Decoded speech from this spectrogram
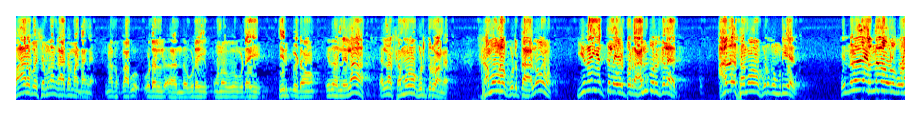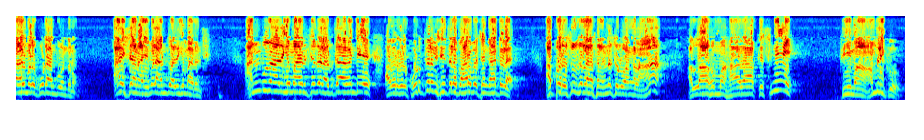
பாரபட்சம்லாம் காட்ட மாட்டாங்க. நமக்கு உடல் அந்த உடை உணவு உடை இருப்பிடம் இதெல்லாம் எல்லாம் சமமா கொடுத்துருவாங்க. சமமா கொடுத்தாலும் இதயத்தில் ஏற்படுற அன்பு இருக்குல்ல அதை சமமாக கொடுக்க முடியாது. என்னதான் இருந்தாலும் அவங்களுக்கு ஒரு ஆள் மேல கூட அன்பு வந்துடும் ஆயிஷா நாய் மேல அன்பு அதிகமா இருந்துச்சு. அன்பு தான் அதிகமா இருந்துச்சு அதுக்காக வேண்டி அவர்கள் கொடுக்கிற விஷயத்துல பாரபட்சம் காட்டல. அப்ப ரசூசுல்லாசன் என்ன சொல்லுவாங்களாம் அல்லாஹும் ஹாலா கிஸ்மி பீமா அம்லிக்கு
